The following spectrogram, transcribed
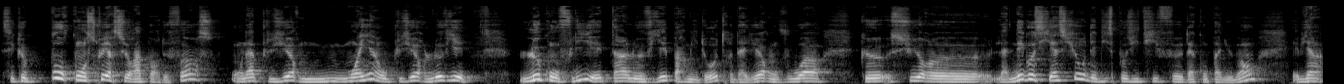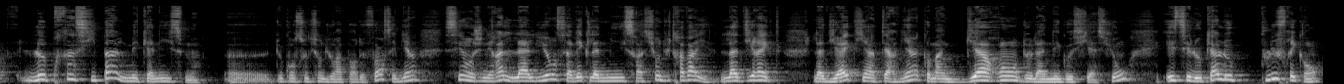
c'est que pour construire ce rapport de force, on a plusieurs moyens ou plusieurs leviers. Le conflit est un levier parmi d'autres. D'ailleurs, on voit que sur euh, la négociation des dispositifs d'accompagnement, eh bien, le principal mécanisme euh, de construction du rapport de force, eh bien, c'est en général l'alliance avec l'administration du travail, la directe. La directe qui intervient comme un garant de la négociation, et c'est le cas le plus fréquent.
